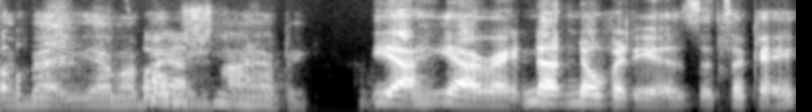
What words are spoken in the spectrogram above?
I bet. Yeah my publisher not happy. Yeah, yeah, right. No, nobody is. It's okay.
